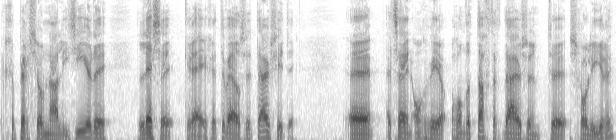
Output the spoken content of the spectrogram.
gepersonaliseerde lessen krijgen terwijl ze thuis zitten. Het zijn ongeveer 180.000 uh, scholieren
